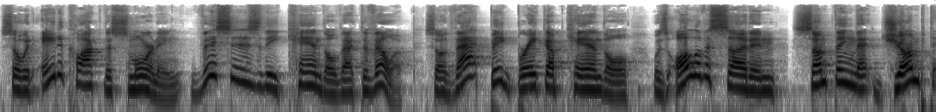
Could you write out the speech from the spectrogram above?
So at 8 o'clock this morning, this is the candle that developed. So that big breakup candle was all of a sudden something that jumped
